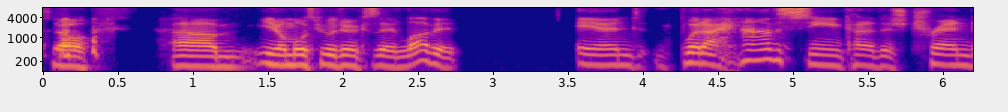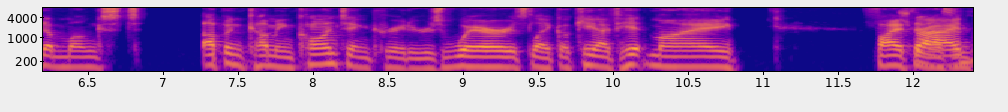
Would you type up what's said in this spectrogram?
so um you know most people are doing it because they love it and but i have seen kind of this trend amongst up and coming content creators where it's like okay i've hit my 5000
